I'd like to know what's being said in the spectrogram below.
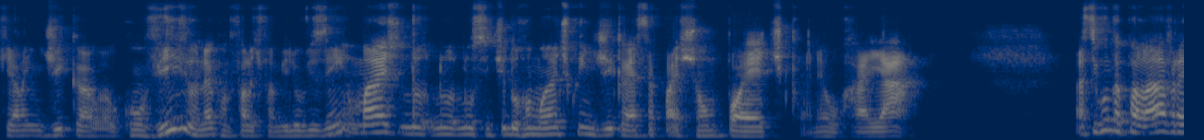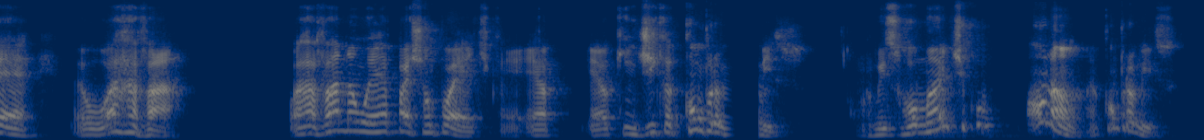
que ela indica o convívio, né, quando fala de família ou vizinho, mas no, no, no sentido romântico indica essa paixão poética, né, o raiá. A segunda palavra é, é o ahavá. O ahavá não é a paixão poética, é, a, é o que indica compromisso. Compromisso romântico ou não, é compromisso.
